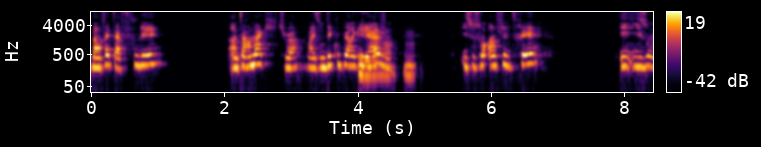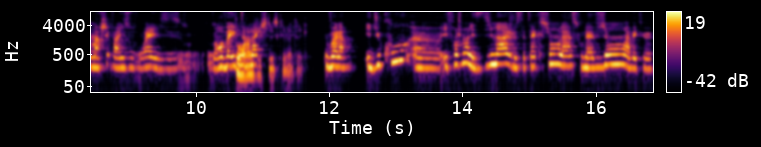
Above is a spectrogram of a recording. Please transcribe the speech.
bah, en fait, à fouler un tarmac, tu vois. Enfin, ils ont découpé un grillage, mm. ils se sont infiltrés et ils ont marché, enfin, ils ont, ouais, ils ont envahi le tarmac. Justice climatique. Voilà. Et du coup, euh, et franchement, les images de cette action-là, sous l'avion, avec euh,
